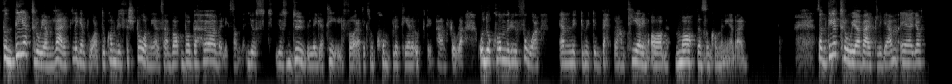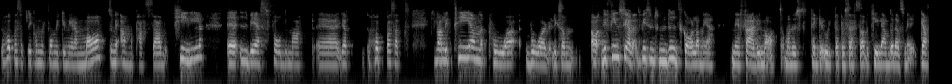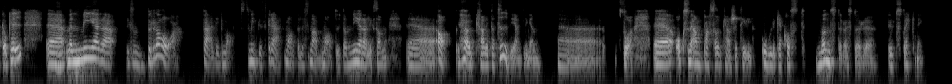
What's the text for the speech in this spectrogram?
Så det tror jag verkligen på, att då kommer vi förstå mer så här, vad, vad behöver liksom just, just du lägga till för att liksom komplettera upp din tarmflora. Och då kommer du få en mycket, mycket bättre hantering av maten som kommer ner där. Så det tror jag verkligen. Eh, jag hoppas att vi kommer få mycket mera mat som är anpassad till eh, IBS FODMAP. Eh, jag hoppas att kvaliteten på vår, liksom, ja, det finns ju det finns liksom en vid skala med, med färdig mat, om man nu tänker ultraprocessad till ändå den som är ganska okej. Okay. Eh, mm. Men mera liksom, bra färdig mat, som inte är skräpmat eller snabbmat, utan mera liksom, eh, ja, högkvalitativ egentligen. Eh, så. Eh, och som är anpassad kanske till olika kostmönster i större utsträckning.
